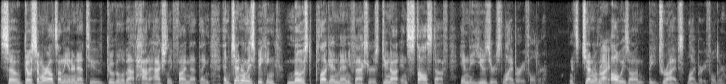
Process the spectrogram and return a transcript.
So go somewhere else on the internet to Google about how to actually find that thing. And generally speaking, most plugin manufacturers do not install stuff in the user's library folder. It's generally Right. always on the drive's library folder.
